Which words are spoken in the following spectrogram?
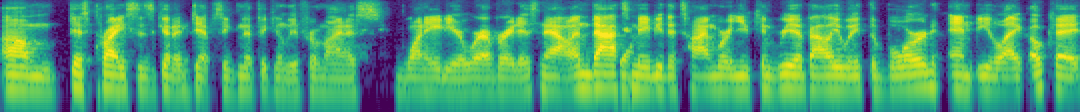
um, this price is going to dip significantly from minus 180 or wherever it is now, and that's Yeah. maybe the time where you can reevaluate the board and be like, okay,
